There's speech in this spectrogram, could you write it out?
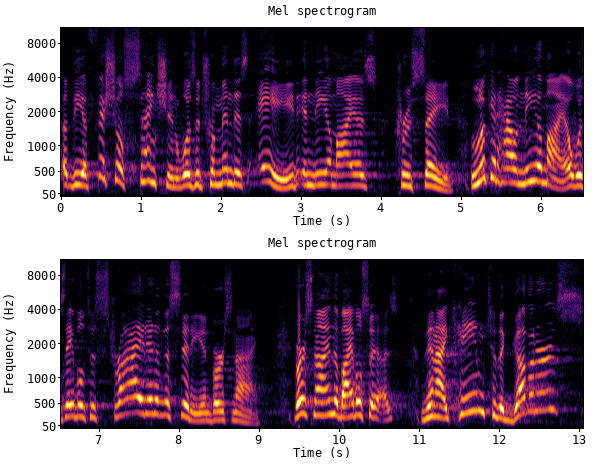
uh, the official sanction was a tremendous aid in Nehemiah's crusade. Look at how Nehemiah was able to stride into the city in verse 9. Verse 9, the Bible says, Then I came to the governors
